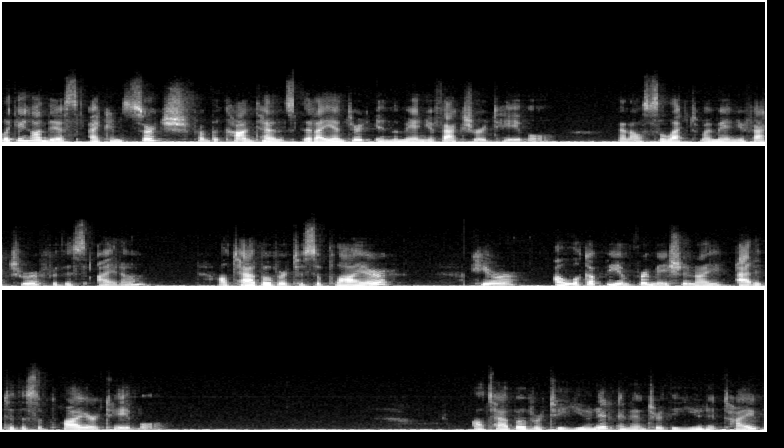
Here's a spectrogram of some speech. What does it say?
Clicking on this, I can search from the contents that I entered in the manufacturer table and I'll select my manufacturer for this item. I'll tab over to supplier. Here I'll look up the information I added to the supplier table. I'll tab over to unit and enter the unit type.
